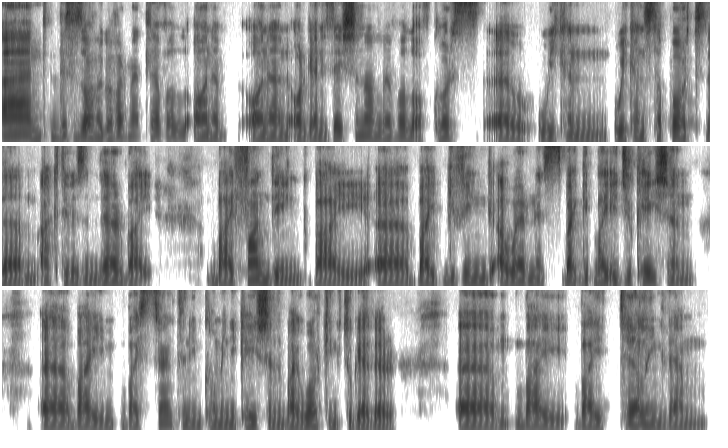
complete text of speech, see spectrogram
and this is on a government level on a on an organizational level. Of course uh, we can we can support the activism there by by funding by uh, by giving awareness by by education uh, by by strengthening communication by working together um, by by telling them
